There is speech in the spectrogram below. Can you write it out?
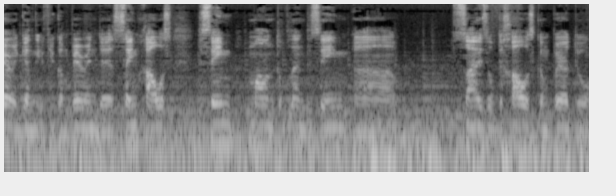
compare again if you're comparing the same house the same amount of land the same uh, size of the house compared to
